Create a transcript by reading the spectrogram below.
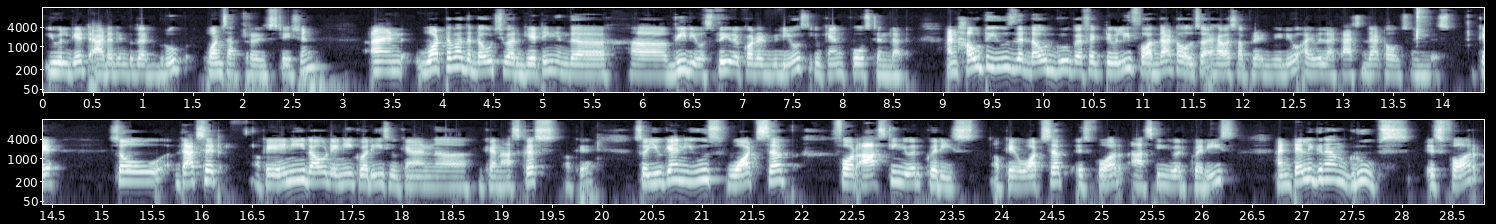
You will get added into that group once after registration and whatever the doubts you are getting in the uh, videos pre-recorded videos you can post in that. And how to use the doubt group effectively for that also i have a separate video. I will attach that also in this okay? So that's it okay? Any doubt any queries you can uh, you can ask us okay? So you can use whatsapp for asking your queries okay? Whatsapp is for asking your queries. And telegram groups is for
